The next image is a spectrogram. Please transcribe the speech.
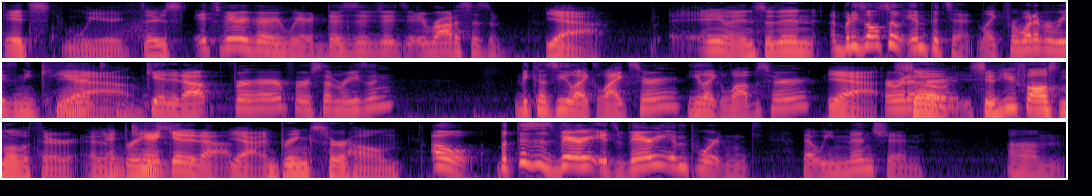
It's weird. There's it's very very weird there's, there's eroticism yeah. Anyway, and so then but he's also impotent like for whatever reason he can't Yeah. get it up for her for some reason because he like likes her he like loves her yeah, Or whatever. So so he falls in love with her, and, and brings can't get it up Yeah, and brings her home. Oh, but this is very it's very important that we mention um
